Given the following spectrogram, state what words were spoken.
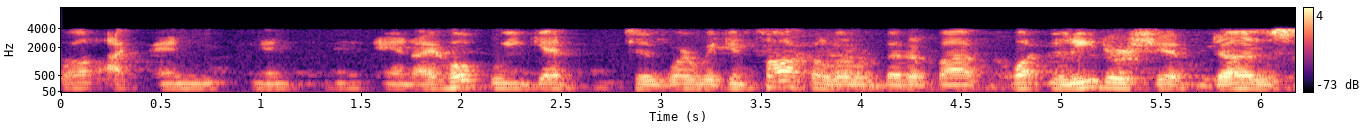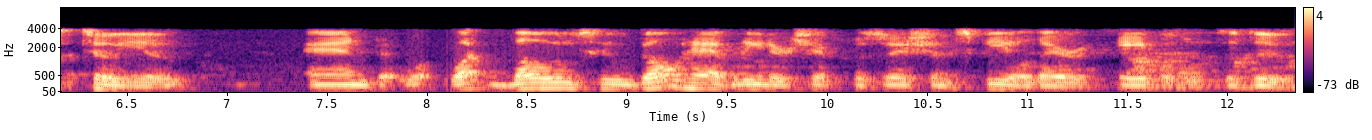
Well, I, and, and and I hope we get to where we can talk a little bit about what leadership does to you, and wh- what those who don't have leadership positions feel they're able to do.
